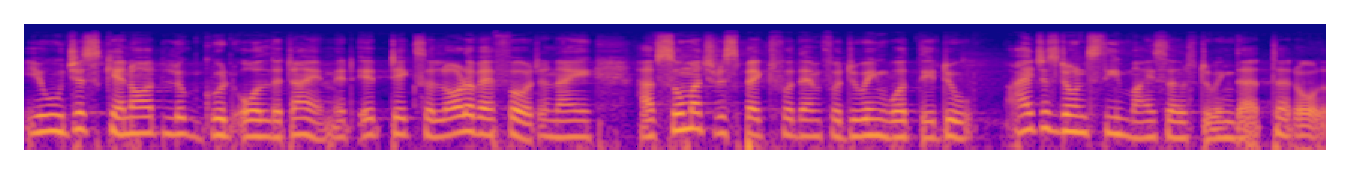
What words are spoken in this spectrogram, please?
You just cannot look good all the time. It, it takes a lot of effort and I have so much respect for them for doing what they do. I just don't see myself doing that at all.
